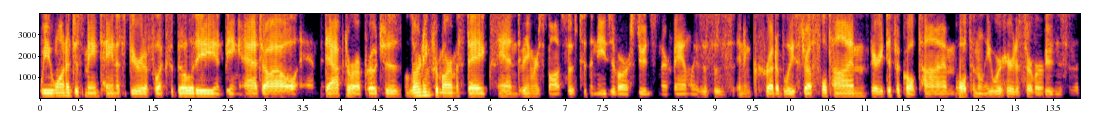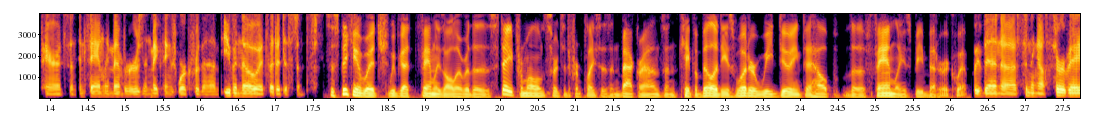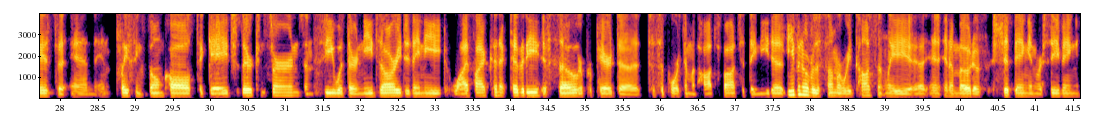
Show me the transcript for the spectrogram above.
we want to just maintain a spirit of flexibility and being agile and adapt our approaches, learning from our mistakes and being responsive to the needs of our students and their families. This is an incredibly stressful time, very difficult time. Ultimately, we're here to serve our students and the parents and, and family members and make things work for them, even though it's at a distance. So, speaking of which, we've got families all over the state from all sorts of different places and backgrounds and capabilities. What are we doing to help the families be better equipped? We've been uh, sending out surveys to, and, and placing phone calls to gauge their concerns and see what their needs are. Do they need Wi Fi connectivity? If so, we're prepared to, to support them with hotspots if they need it. Even over the summer, we constantly uh, in, in, a mode of shipping and receiving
